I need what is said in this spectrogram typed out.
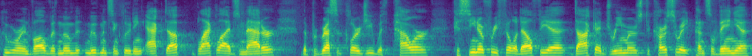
who were involved with movement, movements including ACT UP, Black Lives Matter, the Progressive Clergy with Power, Casino Free Philadelphia, DACA Dreamers, Decarcerate Pennsylvania,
